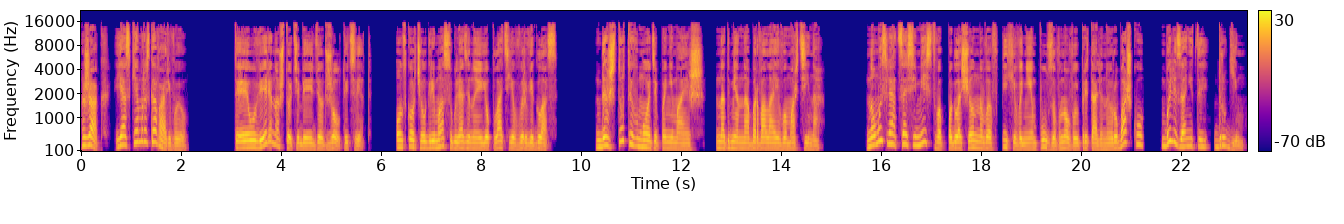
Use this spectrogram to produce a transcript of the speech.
Жак, я с кем разговариваю? Ты уверена, что тебе идет желтый цвет? Он скорчил гримасу, глядя на ее платье в вырве глаз. «Да что ты в моде понимаешь?» — надменно оборвала его Мартина. Но мысли отца семейства, поглощенного впихиванием пуза в новую приталенную рубашку, были заняты другим.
